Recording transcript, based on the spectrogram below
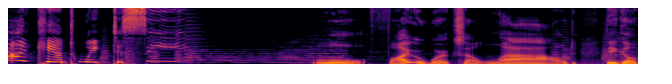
I can't wait to see. Oh, fireworks are loud. They go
